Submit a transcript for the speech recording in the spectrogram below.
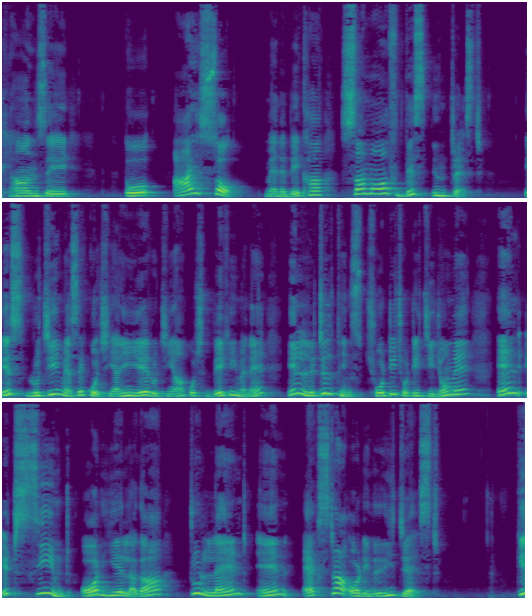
ध्यान से। तो आई सो मैंने देखा सम ऑफ़ दिस इंटरेस्ट इस रुचि में से कुछ, यानी ये रुचियाँ कुछ देखी मैंने, इन लिटिल थिंग्स छोटी छोटी चीज़ों में एंड इट सीम्ड और ये लगा to lend an extraordinary zest कि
